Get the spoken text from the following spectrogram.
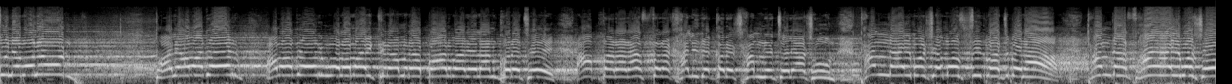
তুলে বলুন। তাহলে আমাদের আমাদের ওলামাইকে আমরা বারবার এলান করেছে। আপনারা রাস্তাটা খালি দেখ করে সামনে চলে আসুন। ঠান্ডায় বসে মসজিদ বাঁচবে না। ঠান্ডা ছায়ায় বসে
